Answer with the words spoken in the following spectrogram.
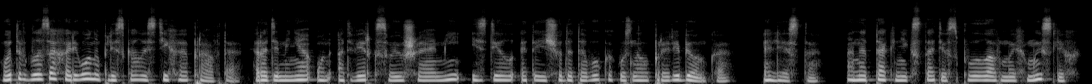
Вот и в глазах Ориона плескалась тихая правда. Ради меня он отверг свою Шиами и сделал это еще до того, как узнал про ребенка. Элеста. Она так не кстати всплыла в моих мыслях.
